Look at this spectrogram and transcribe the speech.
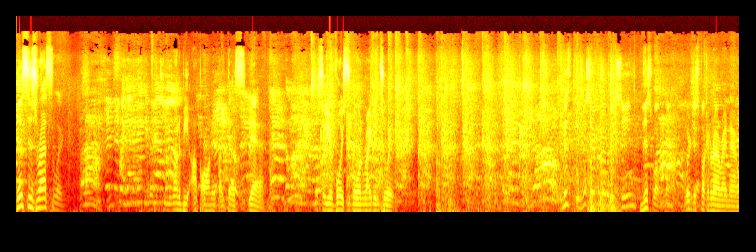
this is wrestling. You want to be up on it like this, yeah. Just so your voice is going right into it. This, is this ever going to be seen? This won't. No. We're just fucking around right now,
